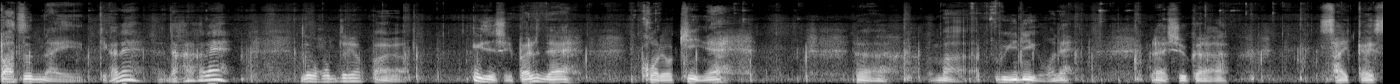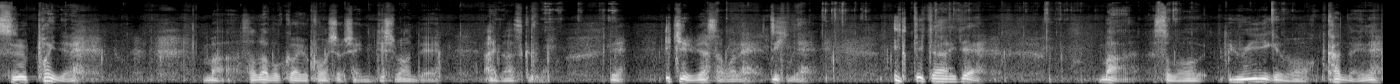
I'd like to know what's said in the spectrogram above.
バズんないっていうかね。なかなかね。でも本当にやっぱいい選手いっぱいいるんでね。これを機にね、うん、まあ WE リーグもね。来週から再開するっぽいんでね。まあそんな僕は横浜市の試合に行ってしまうんであれなんですけども。ね。生きる皆さんはね是非ね行っていただいてまあその WE リーグの館内ね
